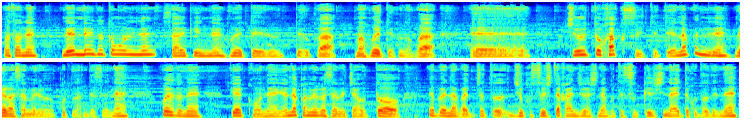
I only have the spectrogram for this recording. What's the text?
またね、年齢とともにね、最近ね、増えているっていうか、まあ増えていくのが、えー、中途覚醒って言って夜中にね、目が覚めることなんですよね。これだとね、結構ね、夜中目が覚めちゃうと、やっぱりなんかちょっと熟睡した感じがしなくてすっきりしないってことでね、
